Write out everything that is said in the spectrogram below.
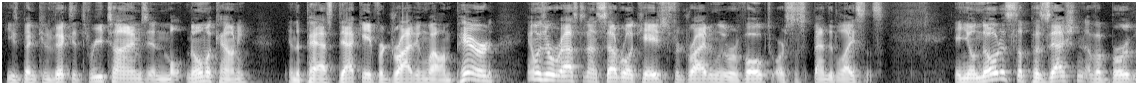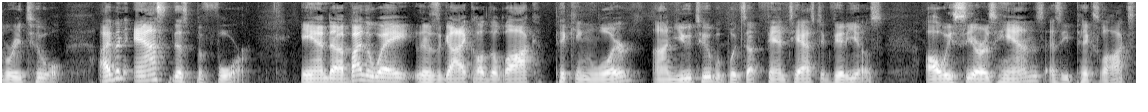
He's been convicted three times in Multnomah County in the past decade for driving while impaired and was arrested on several occasions for driving with a revoked or suspended license. And you'll notice the possession of a burglary tool. I've been asked this before. And uh, by the way, there's a guy called the Lock Picking Lawyer on YouTube who puts up fantastic videos. All we see are his hands as he picks locks.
